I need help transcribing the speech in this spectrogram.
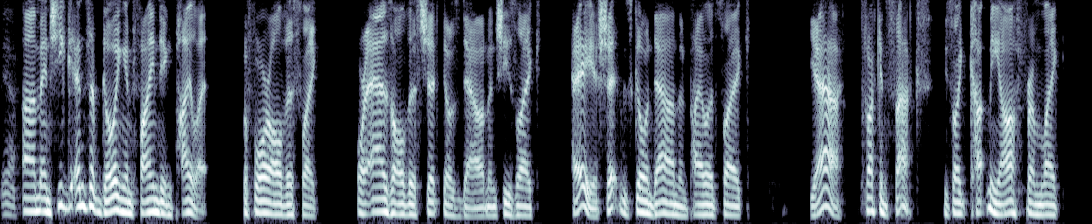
Yeah. Um, and she ends up going and finding Pilot before all this, like, or as all this shit goes down, and she's like, Hey, shit is going down, and Pilot's like, Yeah, fucking sucks. He's like, cut me off from like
